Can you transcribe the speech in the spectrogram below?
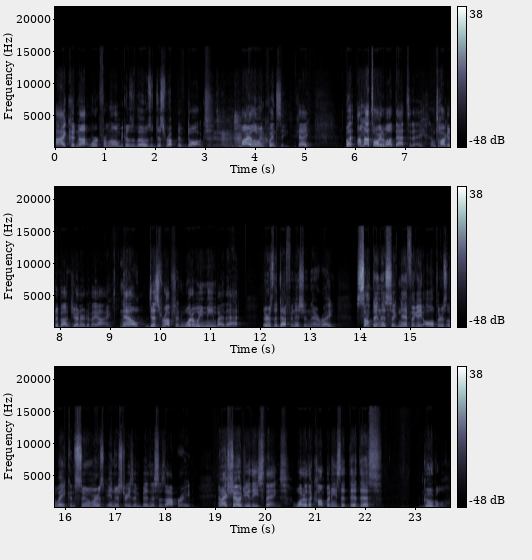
I could not work from home because of those disruptive dogs, Milo and Quincy, okay? But I'm not talking about that today. I'm talking about generative AI. Now, disruption, what do we mean by that? There's the definition there, right? Something that significantly alters the way consumers, industries, and businesses operate. And I showed you these things. What are the companies that did this? Google,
